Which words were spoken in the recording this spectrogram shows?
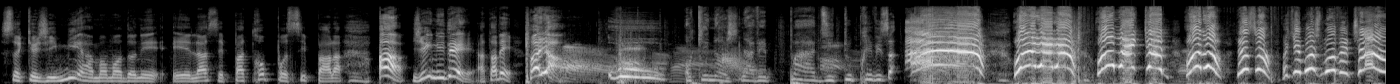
ce que j'ai mis à un moment donné. Et là, c'est pas trop possible par là. Ah! J'ai une idée! Attendez! Regarde! Oh! Ok, non, je n'avais pas du tout prévu ça. Ah! Oh là là! Oh my god! Oh non! Laisse-moi! Ok, moi je m'en vais, ciao!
